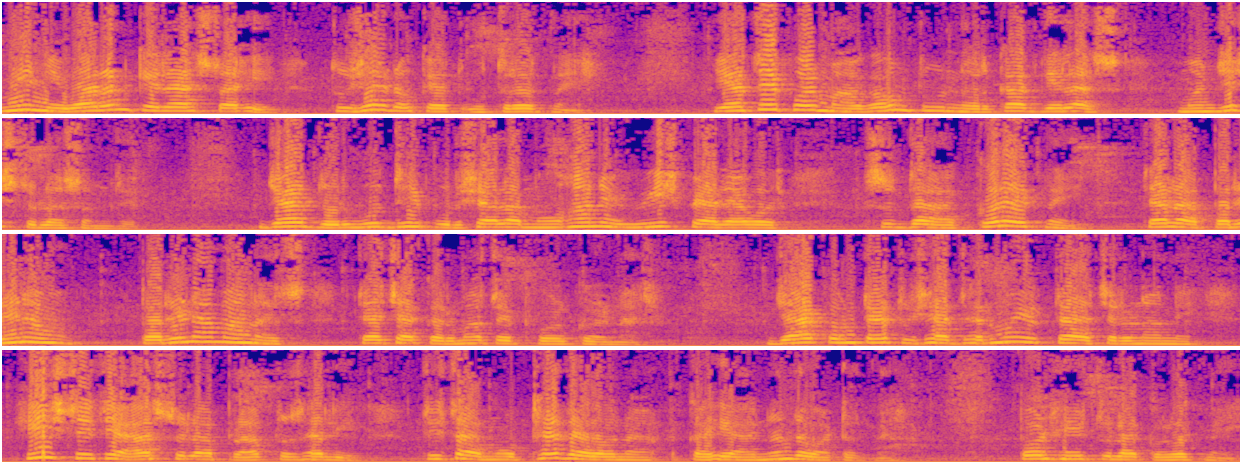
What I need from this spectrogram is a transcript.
मी निवारण केले असताही तुझ्या डोक्यात उतरत नाही. याचे फळ मागावून तू नरकात गेलास म्हणजेच तुला समजेल. ज्या दुर्बुद्धी पुरुषाला मोहाने विष प्याल्यावर सुद्धा अक्कल येत नाही त्याला परिणाम परिणामानच त्याच्या कर्माचे फळ करणार ज्या कोणत्या तुझ्या धर्मयुक्त आचरणाने ही स्थिती आज तुला प्राप्त झाली तिचा मोठ्या देवाना काही आनंद वाटत नाही. पण हे तुला कळत नाही.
